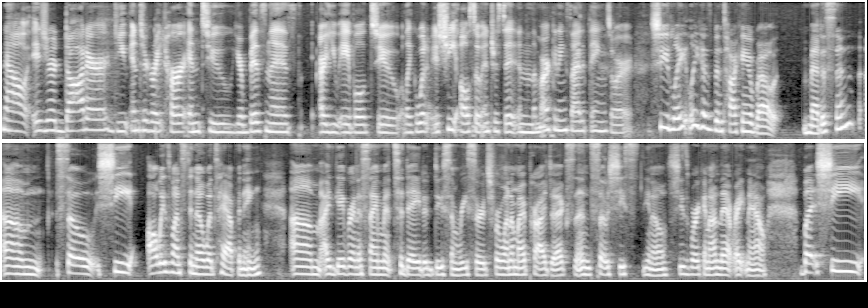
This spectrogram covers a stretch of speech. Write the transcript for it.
Now, is your daughter, do you integrate her into your business? are you able to like what is she also interested in the marketing side of things or she lately has been talking about medicine. Um, so she always wants to know what's happening. Um, i gave her an assignment today to do some research for one of my projects and so she's you know she's working on that right now. But she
